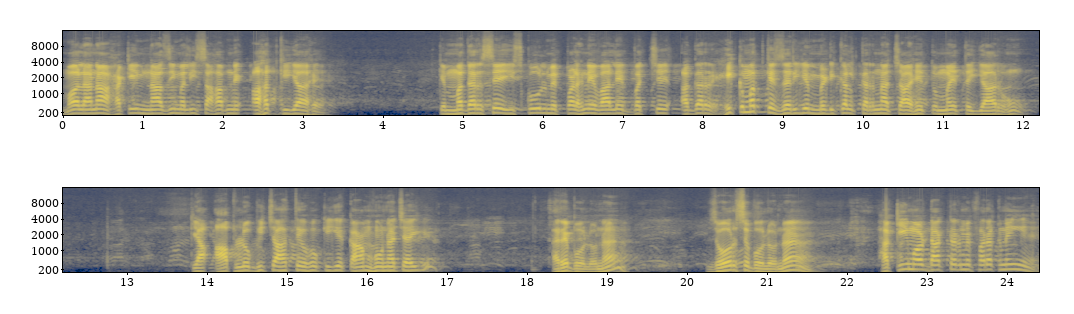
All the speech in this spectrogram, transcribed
मौलाना हकीम नाजिम अली साहब ने अहद किया है कि मदरसे, स्कूल में पढ़ने वाले बच्चे अगर हिकमत के ज़रिए मेडिकल करना चाहें तो मैं तैयार हूँ। क्या आप लोग भी चाहते हो कि ये काम होना चाहिए? अरे बोलो ना, ज़ोर से बोलो ना। हकीम और डॉक्टर में फ़र्क नहीं है।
